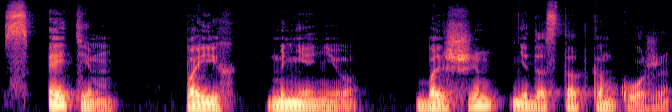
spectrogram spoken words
с этим, по их мнению, большим недостатком кожи.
